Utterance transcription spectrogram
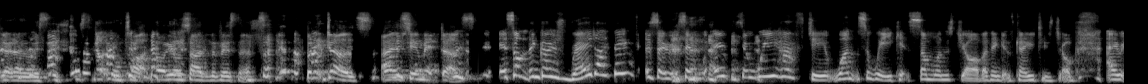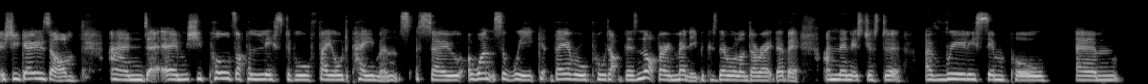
Don't know. It's, it's not your part, not your side of the business, but it does. I assume it does. If something goes red, I think so. So, so we have to once a week. It's someone's job. I think it's Katie's job. Um, she goes on and um, she pulls up a list of all failed payments. So once a week, they are all pulled up. There's not very many because they're all on direct debit, and then it's just a a really simple um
